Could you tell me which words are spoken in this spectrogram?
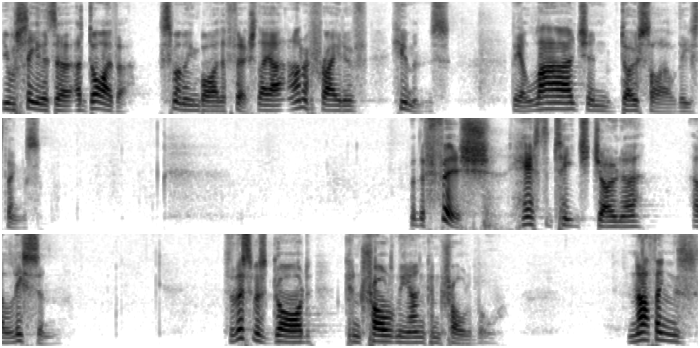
you'll see there's a, a diver swimming by the fish. They are unafraid of humans. They're large and docile, these things. But the fish has to teach Jonah a lesson. So this was God controlling the uncontrollable. Nothing's,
